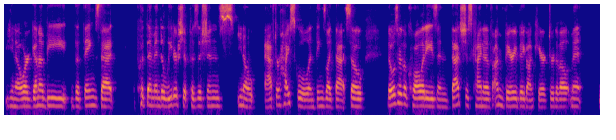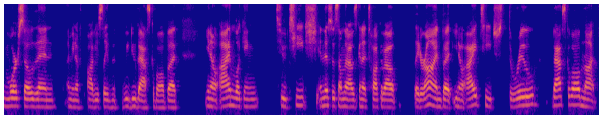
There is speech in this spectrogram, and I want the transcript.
you know are going to be the things that put them into leadership positions you know after high school and things like that. So those are the qualities and that's just kind of i'm very big on character development more so than i mean obviously we do basketball but you know i'm looking to teach and this was something i was going to talk about later on but you know i teach through basketball not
